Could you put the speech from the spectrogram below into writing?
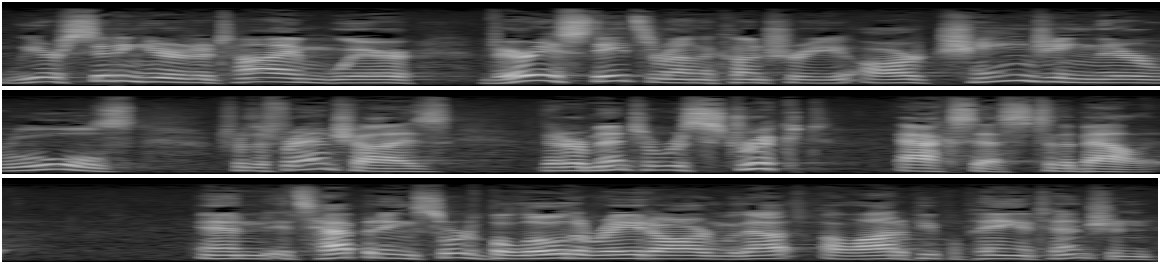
We are sitting here at a time where various states around the country are changing their rules for the franchise that are meant to restrict access to the ballot. And it's happening sort of below the radar and without a lot of people paying attention.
